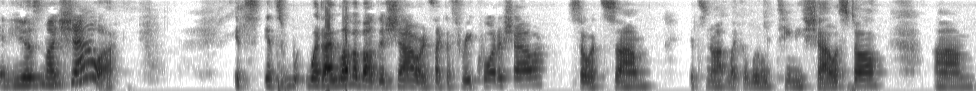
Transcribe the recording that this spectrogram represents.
and here's my shower. It's it's what I love about this shower. It's like a three quarter shower, so it's um it's not like a little teeny shower stall. Um,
